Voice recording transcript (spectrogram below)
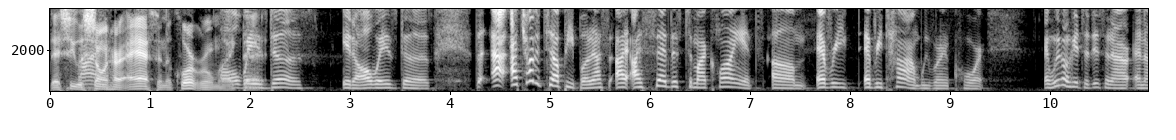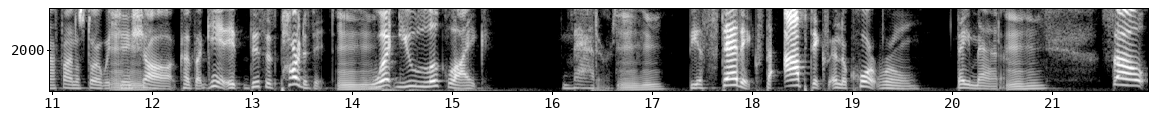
that she was Right. showing her ass in the courtroom like always that. does. It always does. The- I, I try to tell people, and I said this to my clients um, every every time we were in court, and we're gonna get to this in our in our final story with Jen Shah, because again, it, this is part of it. What you look like matters. Mm-hmm. The aesthetics, the optics in the courtroom, they matter. Mm-hmm. So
